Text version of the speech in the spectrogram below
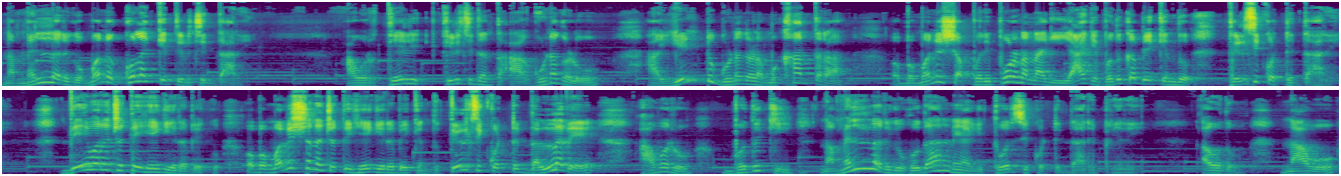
ನಮ್ಮೆಲ್ಲರಿಗೂ ಮನುಕುಲಕ್ಕೆ ತಿಳಿಸಿದ್ದಾರೆ. ಅವರು ತಿಳಿ, ತಿಳಿಸಿದಂಥ ಆ ಗುಣಗಳು, ಆ ಎಂಟು ಗುಣಗಳ ಮುಖಾಂತರ ಒಬ್ಬ ಮನುಷ್ಯ ಪರಿಪೂರ್ಣನಾಗಿ ಹೇಗೆ ಬದುಕಬೇಕೆಂದು ತಿಳಿಸಿಕೊಟ್ಟಿದ್ದಾರೆ. ದೇವರ ಜೊತೆ ಹೇಗೆ ಇರಬೇಕು, ಒಬ್ಬ ಮನುಷ್ಯನ ಜೊತೆ ಹೇಗೆ ಇರಬೇಕೆಂದು ತಿಳಿಸಿಕೊಟ್ಟಿದ್ದಲ್ಲದೆ ಅವರು ಬದುಕಿ ನಮ್ಮೆಲ್ಲರಿಗೂ ಉದಾಹರಣೆಯಾಗಿ ತೋರಿಸಿಕೊಟ್ಟಿದ್ದಾರೆ ಪ್ರಿಯರಿ. ಹೌದು, ನಾವು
